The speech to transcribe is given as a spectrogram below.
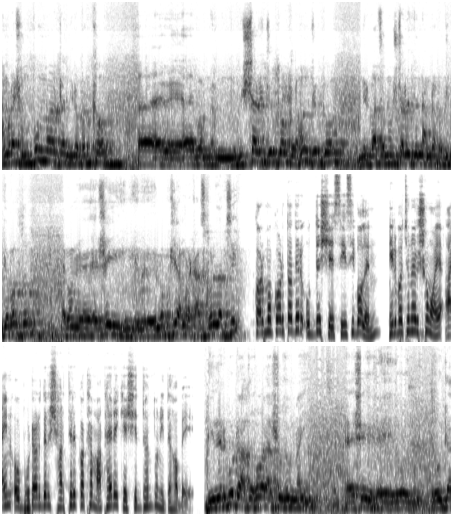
আমরা সম্পূর্ণ একটা নিরপেক্ষ এবং বিশ্বাসযোগ্য, গ্রহণযোগ্য নির্বাচন অনুষ্ঠানের জন্য আমরা প্রতিজ্ঞাবদ্ধ এবং সেই লক্ষ্যে আমরা কাজ করে যাচ্ছি। কর্মকর্তাদের উদ্দেশ্যে সিসি বলেন, নির্বাচনের সময় আইন ও ভোটারদের স্বার্থের কথা মাথায় রেখে সিদ্ধান্ত নিতে হবে। দিনের ভোট রাতে হওয়ার আর সুযোগ নাই। সেই ওইটা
